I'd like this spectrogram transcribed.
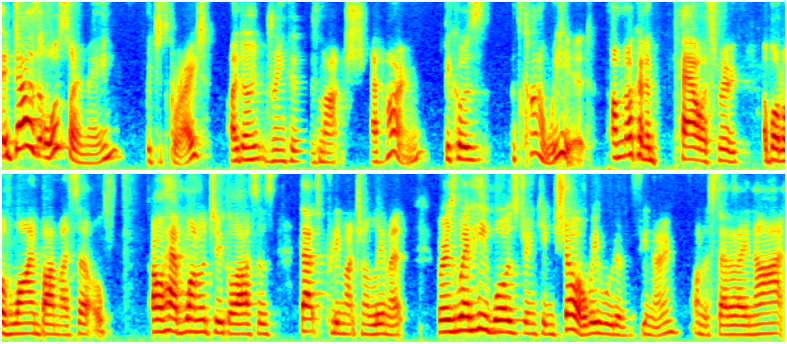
It does also mean, which is great, I don't drink as much at home because it's kind of weird. I'm not going to power through a bottle of wine by myself. I'll have one or two glasses. That's pretty much my limit. Whereas when he was drinking, sure, we would have, you know, on a Saturday night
